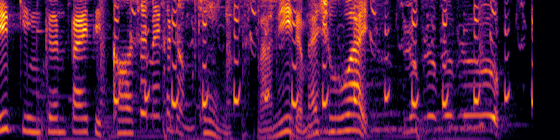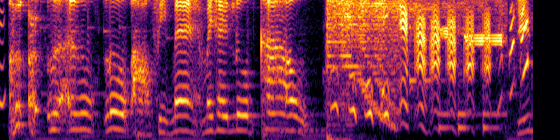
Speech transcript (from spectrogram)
รีบกินเกินไปติดคอใช่ไหมขนมเข่ง มานี่เดี๋ยวแม่ช่วยรูปรูปรูปรูปเออรูปออกสิแม่ ไม่ใช่รูปเข้า กิน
